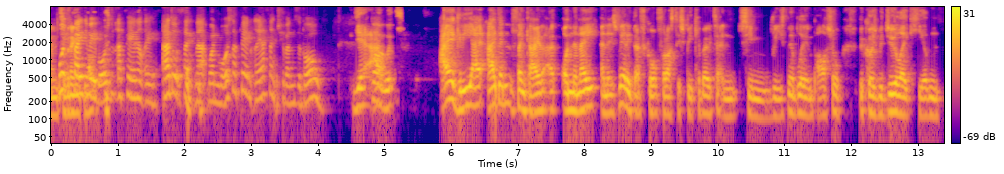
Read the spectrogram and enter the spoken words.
Um, Which, by the way, wasn't a penalty. I don't think that one was a penalty. I think she wins the ball. Yeah, but... I, would, I agree. I, I didn't think I on the night, and it's very difficult for us to speak about it and seem reasonably impartial because we do like hearing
